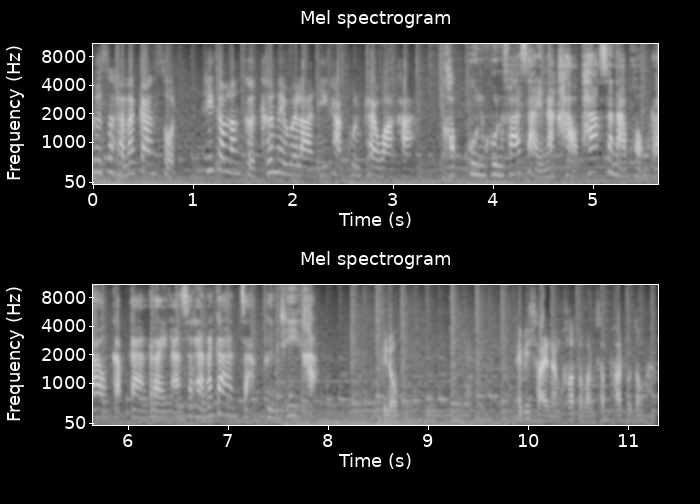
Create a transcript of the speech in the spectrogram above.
คือสถานการณ์สดที่กำลังเกิดขึ้นในเวลานี้ค่ะ คุณแพรวาค่ะ ขอบคุณคุณฟ้าใสนักข่าวภาคสนามของเรากับการรายงานสถานการณ์จากพื้นที่ค่ะ พี่นพให้พี่ชายนำเข้าตะวันสัมภาษณ์ผู้ต้องหา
